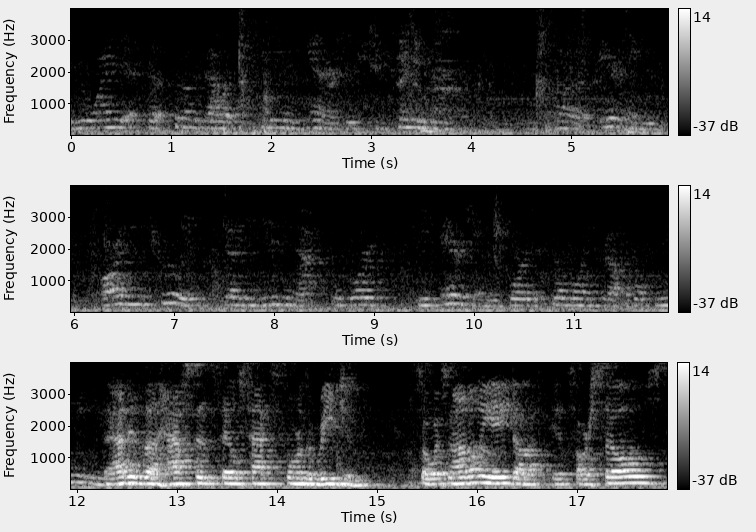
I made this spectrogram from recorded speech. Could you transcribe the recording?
if you're wanting to to put on the ballot to continue again, or to continue these, uh, interchanges, are you truly going to be using that towards these interchanges, or is it still going throughout the whole community? That is a half cent sales tax for the region. So it's not only ADOT, it's ourselves,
